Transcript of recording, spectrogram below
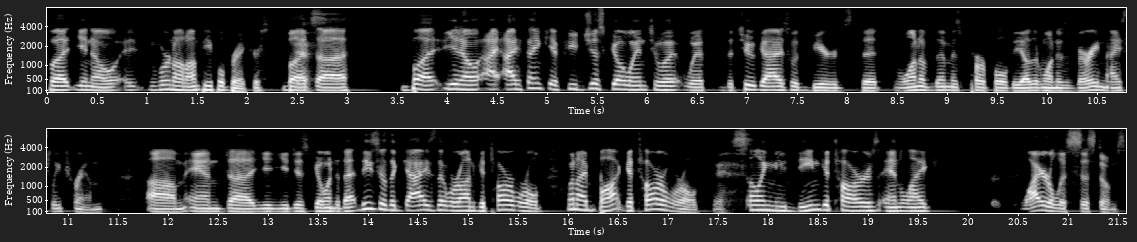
but you know it- we're not on people breakers but Yes. uh but you know I, I think if you just go into it with the two guys with beards that one of them is purple the other one is very nicely trimmed um and uh you, you just go into that these are the guys that were on guitar world when i bought guitar world Yes. selling me dean guitars and like wireless systems.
